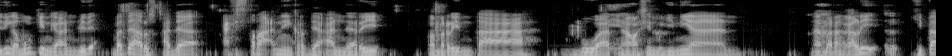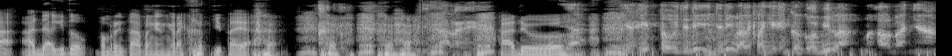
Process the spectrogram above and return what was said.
jadi nggak mungkin kan? Jadi berarti harus ada ekstra nih kerjaan dari pemerintah buat Iya. ngawasin beginian. Nah barangkali kita ada gitu pemerintah pengen ngerekrut kita ya. Bisa lah ya. aduh. Ya, ya itu. Jadi jadi balik lagi yang ke gue bilang bakal banyak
